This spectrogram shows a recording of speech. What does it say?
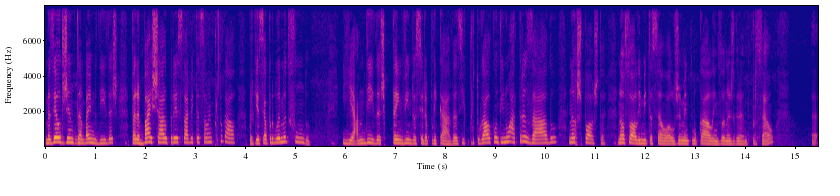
Mas é urgente também medidas para baixar o preço da habitação em Portugal, porque esse é o problema de fundo e há medidas que têm vindo a ser aplicadas e que Portugal continua atrasado na resposta. Não só a limitação ao alojamento local em zonas de grande pressão, eh,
